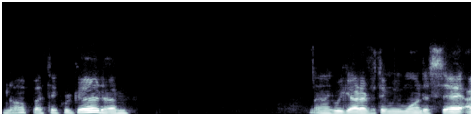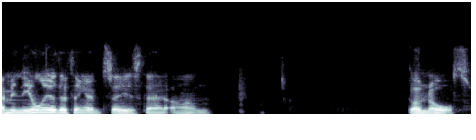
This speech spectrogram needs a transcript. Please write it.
Nope. I think we're good. Um. I think we got everything we wanted to say. I mean, the only other thing I'd say is that um. Go Knowles.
